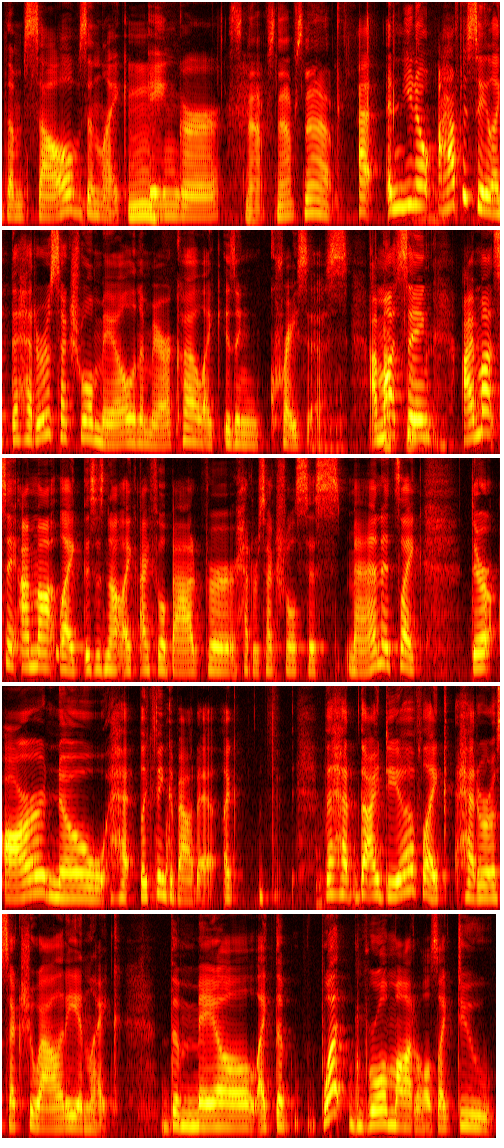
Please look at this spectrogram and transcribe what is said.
themselves and like Mm. anger Snap, snap, snap. uh, and you know, I have to say, like the heterosexual male in America, like is in crisis. I'm not saying, I'm not saying, I'm not like this is not like I feel bad for heterosexual cis men. It's like there are no he- like think about it, like th- the he- the idea of like heterosexuality and like the male, like the what role models like do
